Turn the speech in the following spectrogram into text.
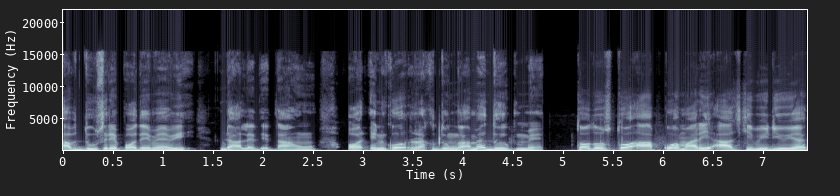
अब दूसरे पौधे में भी डाले देता हूँ और इनको रख दूँगा मैं धूप में। तो दोस्तों, आपको हमारी आज की वीडियो यह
